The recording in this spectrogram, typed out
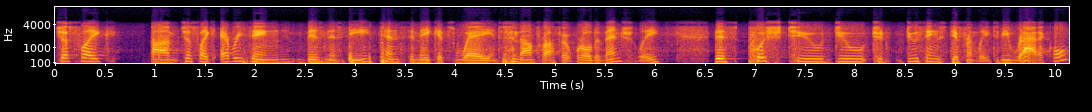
Just like, um, just like everything businessy tends to make its way into the nonprofit world eventually, this push to do, to do things differently, to be radical,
